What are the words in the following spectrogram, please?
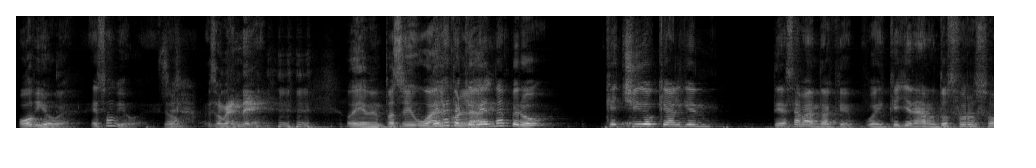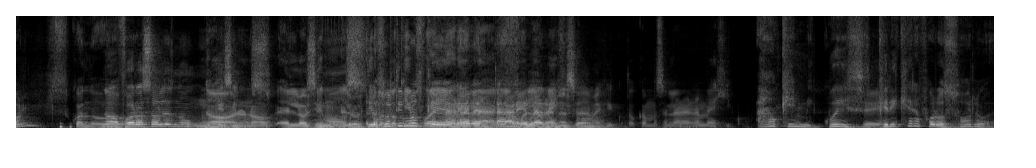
obvio, güey. Es obvio, güey. ¿no? Eso vende. Oye, a mí me pasó igual Déjate con que la... venda, pero qué chido que alguien de esa banda que, güey, ¿qué llenaron? ¿Dos foros sol? Cuando... No, Foro Soles no, nunca No, no, hicimos. no. El último, el último Los últimos que la arena, reventaron, la fue la Arena México. Ciudad de México. Tocamos en la Arena México. Ah, ok, mi- güey, Sí. creí que era foro sol, güey.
